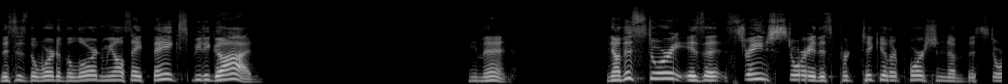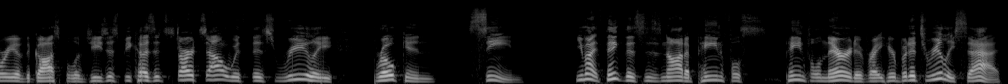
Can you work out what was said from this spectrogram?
This is the word of the Lord, and we all say, Thanks be to God. Amen. Now, this story is a strange story, this particular portion of the story of the gospel of Jesus, because it starts out with this really broken scene. You might think this is not a painful, painful narrative right here, but it's really sad.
